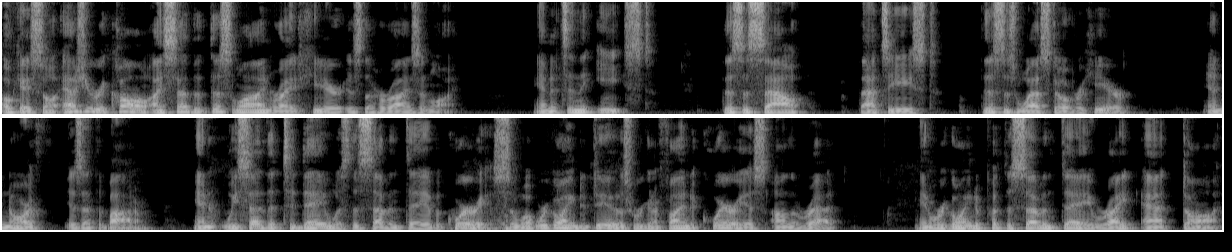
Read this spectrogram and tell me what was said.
Okay, so as you recall, I said that this line right here is the horizon line, and it's in the east. This is south, that's east, this is west over here, and north is at the bottom. And we said that today was the seventh day of Aquarius. So what we're going to do is we're going to find Aquarius on the rete, and we're going to put the seventh day right at dawn.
